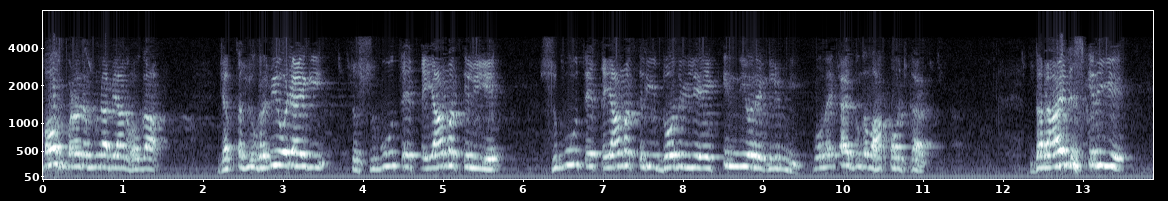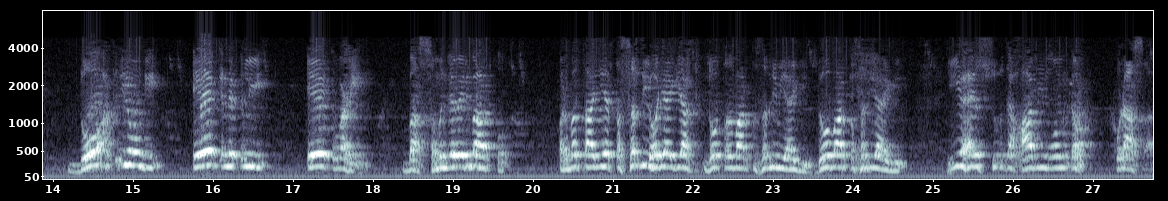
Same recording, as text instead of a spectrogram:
بہت بڑا نمونہ بیان ہوگا۔ جب تخلیف غربی ہو جائے گی، تو ثبوت قیامت کے لیے، ثبوت قیامت کے لیے دو دلیلیں، ایک انی اور ایک لمبی وہ میں کہہ دوں گا وہاں پہنچ کر۔ درائد اس کے لیے دو عقلی ہوں گی، ایک نکلی ایک وحی۔ بس، سمجھ گئے میری بات کو؟ اور بتائیے تسلی ہو جائے گی دو بار تسلی بھی آئے گی، دو بار تسلی آئے گی۔ یہ ہے سورت حاوی مومن کا خلاصہ،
